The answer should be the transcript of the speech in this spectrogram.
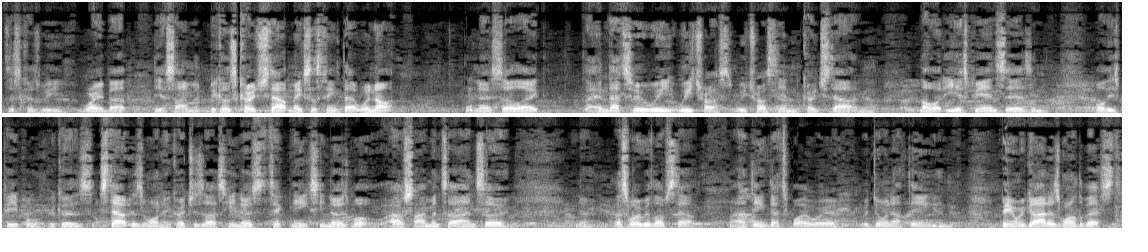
just because we worry about the assignment, because Coach Stout makes us think that we're not. You know, so like, and that's who we, we trust. We trust in Coach Stout and not what ESPN says and all these people because Stout is the one who coaches us. He knows the techniques. He knows what our assignments are, and so you know that's why we love Stout. I think that's why we're we're doing our thing and being regarded as one of the best.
